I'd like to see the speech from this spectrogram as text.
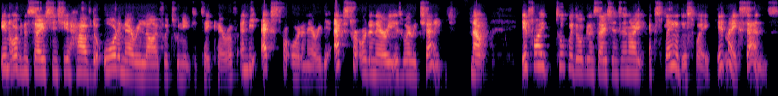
in organizations, you have the ordinary life, which we need to take care of, and the extraordinary. The extraordinary is where we change. Now, if I talk with organizations and I explain it this way, it makes sense.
